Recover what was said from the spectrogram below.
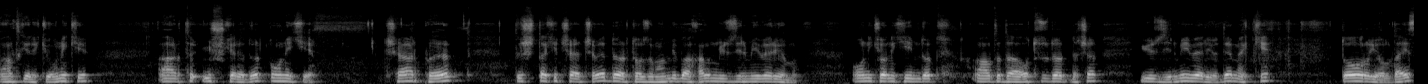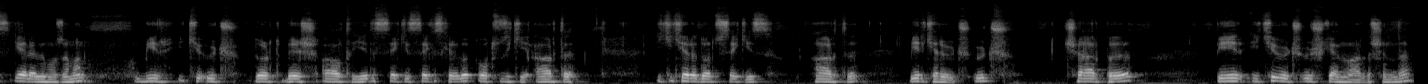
6 kere 2 12 artı 3 kere 4 12 çarpı dıştaki çerçeve 4 o zaman bir bakalım 120 veriyor mu? 12 12 24 6 daha 34 ile çarp 120 veriyor. Demek ki doğru yoldayız. Gelelim o zaman 1 2 3 4 5 6 7 8 8 kere 4 32 artı 2 kere 4 8 artı 1 kere 3 3 çarpı 1 2 3 üçgen var dışında.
